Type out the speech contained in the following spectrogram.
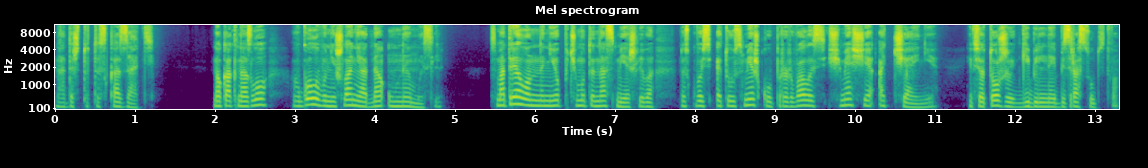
Надо что-то сказать. Но, как назло, в голову не шла ни одна умная мысль. Смотрел он на нее почему-то насмешливо, но сквозь эту усмешку прорвалось щемящее отчаяние и все то же гибельное безрассудство.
